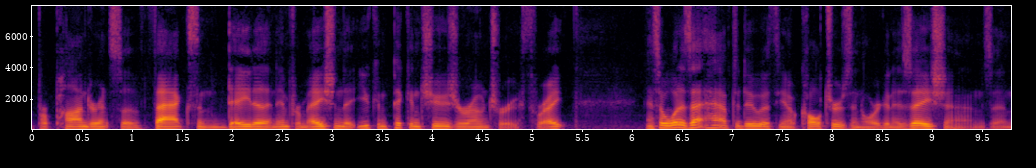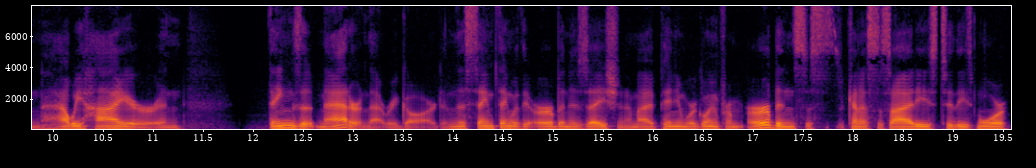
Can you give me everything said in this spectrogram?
a preponderance of facts and data and information that you can pick and choose your own truth, right? And so, what does that have to do with you know cultures and organizations and how we hire and things that matter in that regard? And the same thing with the urbanization. In my opinion, we're going from urban kind of societies to these more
